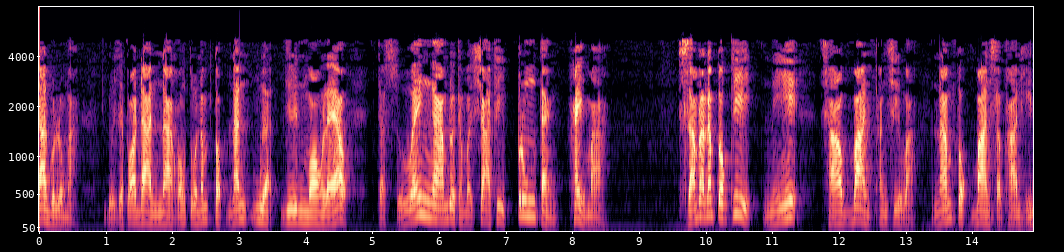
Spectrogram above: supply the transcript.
ด้านบนลงมา โดยเฉพาะด้านหน้าของตัวน้ำตกนั้นเมื่อยืนมองแล้ว จะสวยงามด้วยธรรมชาติที่ปรุงแต่งให้มาสำหรับน้ำตกที่นี้ชาวบ้านตั้งชื่อว่า น้ำตกบ้านสะพานหิน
